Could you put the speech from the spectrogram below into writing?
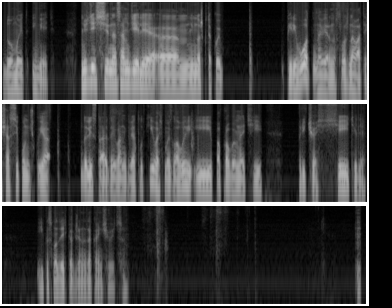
думает иметь». Ну, здесь, на самом деле, э, немножко такой перевод, наверное, сложноватый. Сейчас, секундочку, я долистаю до Евангелия от Луки, 8 главы, и попробуем найти притчу о и посмотреть, как же она заканчивается.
